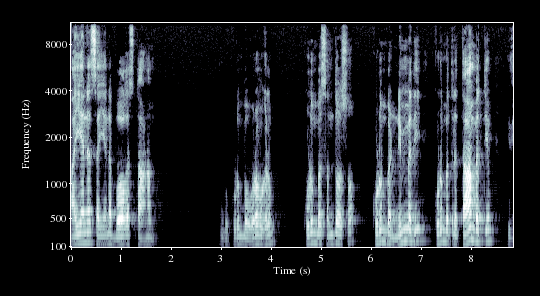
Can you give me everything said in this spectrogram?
அயன சயன போகஸ்தானம். உங்கள் குடும்ப உறவுகளும் குடும்ப சந்தோஷம் குடும்ப நிம்மதி குடும்பத்தில் தாம்பத்தியம் இது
